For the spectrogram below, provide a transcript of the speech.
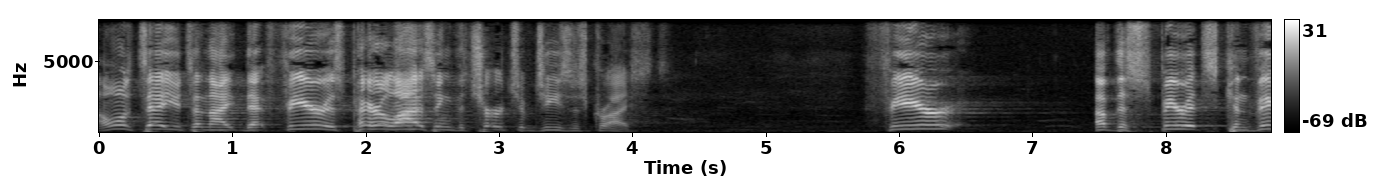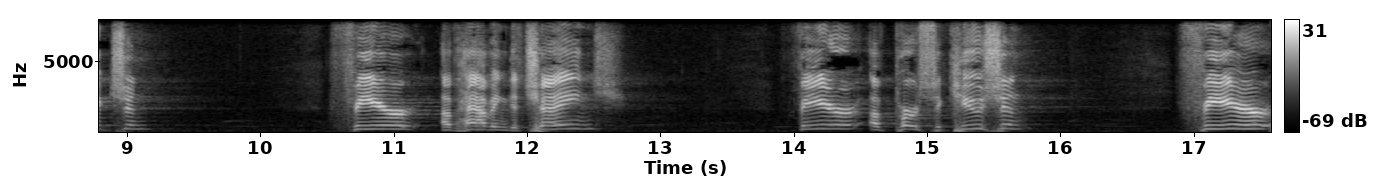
I want to tell you tonight that fear is paralyzing the church of Jesus Christ. Fear of the Spirit's conviction, fear of having to change, fear of persecution, fear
